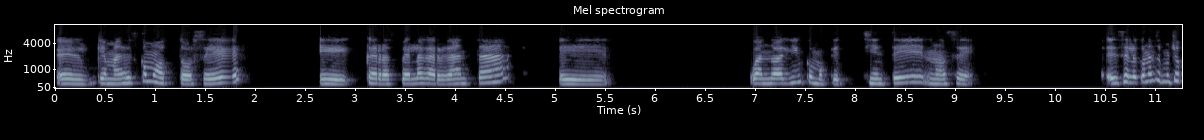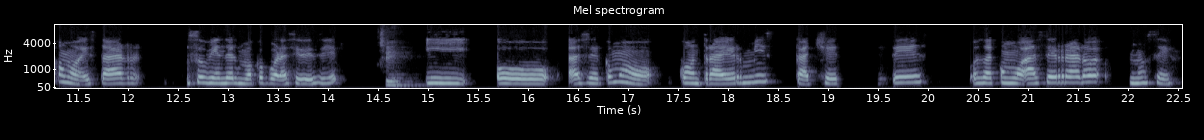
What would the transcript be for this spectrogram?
el que más es como toser, eh, carraspear la garganta, eh, cuando alguien como que siente, no sé, eh, se le conoce mucho como estar subiendo el moco, por así decir. Sí. Y o hacer como contraer mis cachetes, o sea, como hacer raro, no sé,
